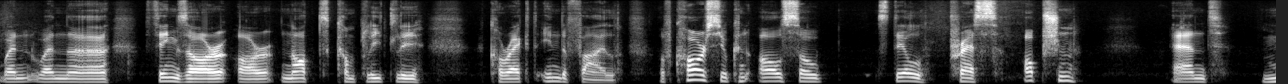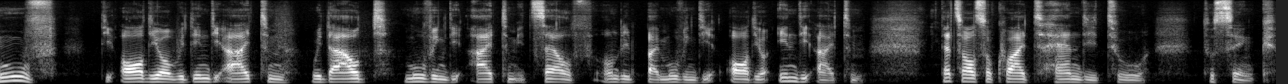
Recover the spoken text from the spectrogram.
when when uh, things are are not completely correct in the file. Of course, you can also still press Option and move the audio within the item without moving the item itself, only by moving the audio in the item. That's also quite handy to, to sync.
